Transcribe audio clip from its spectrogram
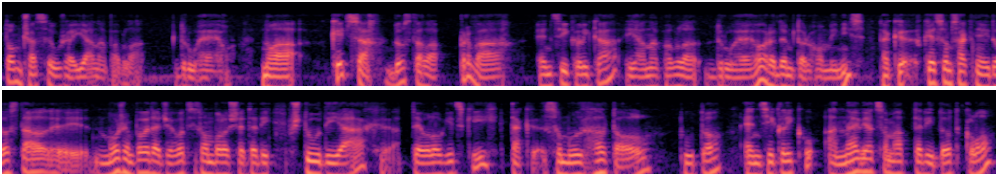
tom čase už aj Jana Pavla II. No a keď sa dostala prvá encyklika Jana Pavla II. Redemptor hominis, tak keď som sa k nej dostal, e, môžem povedať, že hoci som bol ešte tedy v štúdiách teologických, tak som mu zhltol túto encykliku a najviac sa ma tedy dotklo,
